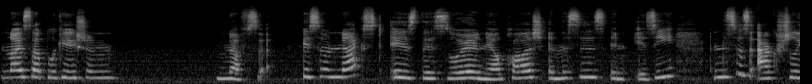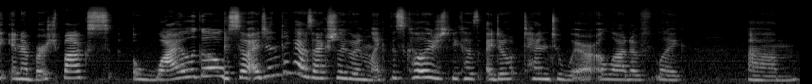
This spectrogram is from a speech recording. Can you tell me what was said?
Nice application. Enough said. Okay, so next is this Zoya nail polish, and this is in Izzy, and this is actually in a Birchbox a while ago. So I didn't think I was actually going to like this color just because I don't tend to wear a lot of like um,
